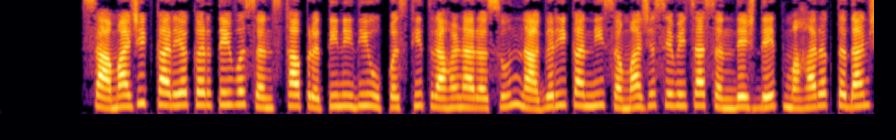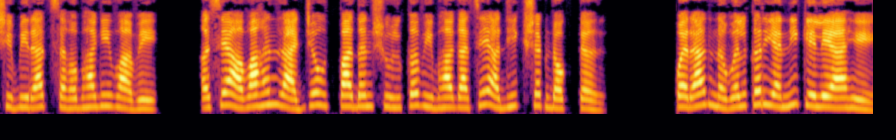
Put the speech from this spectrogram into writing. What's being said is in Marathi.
सामाजिक कार्यकर्ते व संस्था प्रतिनिधी उपस्थित राहणार असून नागरिकांनी समाजसेवेचा संदेश देत महारक्तदान शिबिरात सहभागी व्हावे असे आवाहन राज्य उत्पादन शुल्क विभागाचे अधीक्षक डॉक्टर पराग नवलकर यांनी केले आहे.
